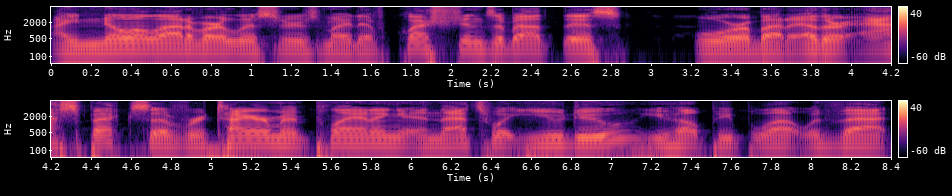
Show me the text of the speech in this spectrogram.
I know a lot of our listeners might have questions about this or about other aspects of retirement planning, and that's what you do. You help people out with that.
